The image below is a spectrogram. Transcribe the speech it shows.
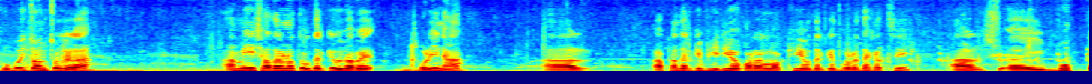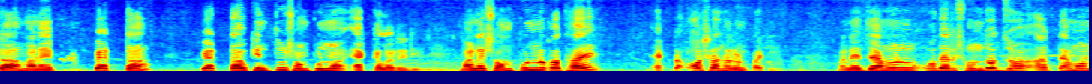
খুবই চঞ্চলেরা। আমি সাধারণত ওদেরকে ওইভাবে ধরি না। আর আপনাদেরকে ভিডিও করার লক্ষ্যে ওদেরকে ধরে দেখাচ্ছি। আর এই বুকটা মানে পেটটা, পেটটাও কিন্তু সম্পূর্ণ এক কালারেরই মানে সম্পূর্ণ কথায় একটা অসাধারণ পাখি। মানে যেমন ওদের সৌন্দর্য আর তেমন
